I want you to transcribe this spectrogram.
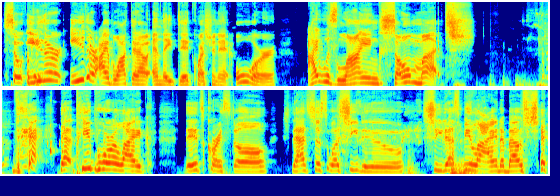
So okay. either either I blocked it out and they did question it, or I was lying so much that that people were like, "It's Crystal. That's just what she do. She just be lying about shit."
